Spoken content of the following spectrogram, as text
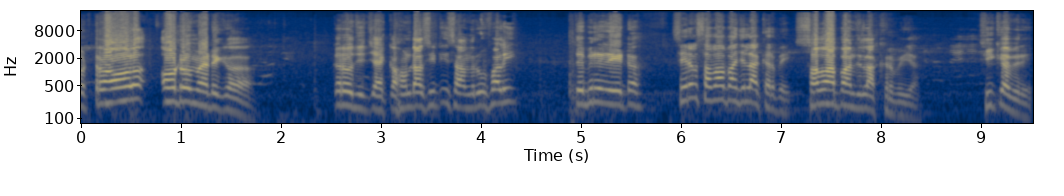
ਪੈਟਰੋਲ ਆਟੋਮੈਟਿਕ। ਕਰੋ ਜੀ ਚੈੱਕ Honda City ਸਨਰੂਫ ਵਾਲੀ। ਤੇ ਵੀਰੇ ਰੇਟ? ਸਿਰਫ ਸਵਾ ਪੰਜ ਲੱਖ ਰੁਪਏ। ਸਵਾ ਪੰਜ ਲੱਖ ਰੁਪਈਆ। ਠੀਕ ਹੈ ਵੀਰੇ।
